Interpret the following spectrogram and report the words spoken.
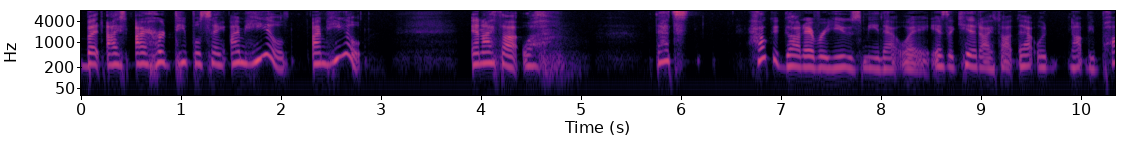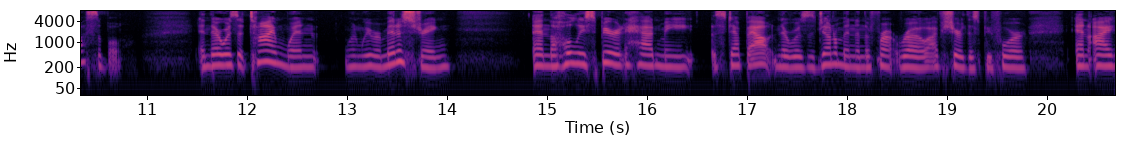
but I, I heard people saying, I'm healed, I'm healed. And I thought, well, that's how could God ever use me that way? As a kid, I thought that would not be possible. And there was a time when when we were ministering and the Holy Spirit had me step out and there was a gentleman in the front row. I've shared this before and I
